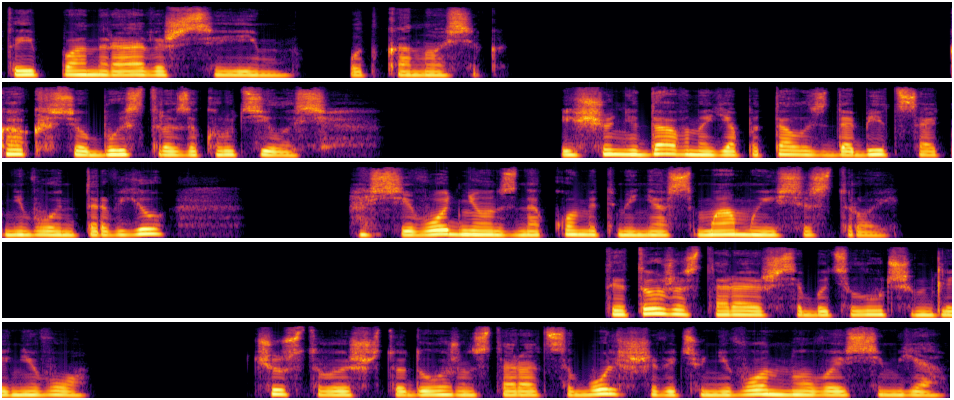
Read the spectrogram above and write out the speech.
Ты понравишься им», утконосик. Как все быстро закрутилось. Еще недавно я пыталась добиться от него интервью, а сегодня он знакомит меня с мамой и сестрой. Ты тоже стараешься быть лучшим для него. Чувствуешь, что должен стараться больше, ведь у него новая семья.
